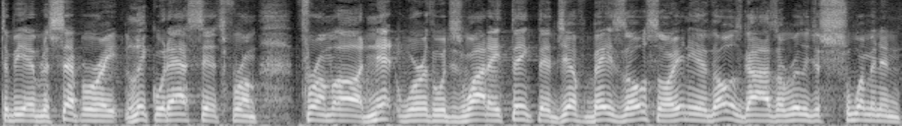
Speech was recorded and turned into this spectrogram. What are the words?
to be able to separate liquid assets from from uh, net worth. Which is why they think that Jeff Bezos or any of those guys are really just swimming in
